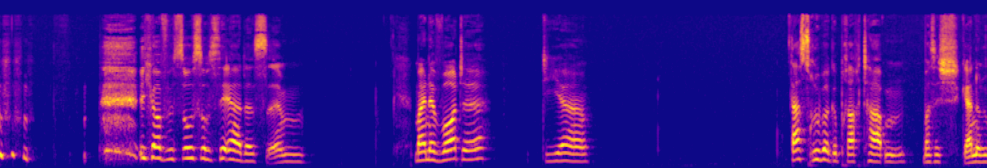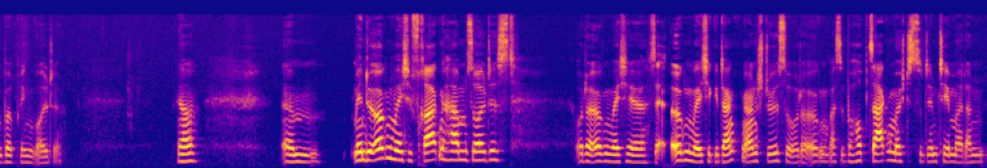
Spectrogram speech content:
ich hoffe so, so sehr, dass ähm, meine Worte dir das rübergebracht haben, was ich gerne rüberbringen wollte. Ja. Ähm, wenn du irgendwelche Fragen haben solltest oder irgendwelche, irgendwelche Gedankenanstöße oder irgendwas überhaupt sagen möchtest zu dem Thema, dann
